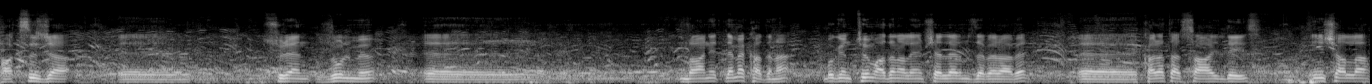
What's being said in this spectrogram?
haksızca e, süren zulmü e, lanetlemek adına bugün tüm Adanalı hemşerilerimizle beraber e, Karataş sahildeyiz. İnşallah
